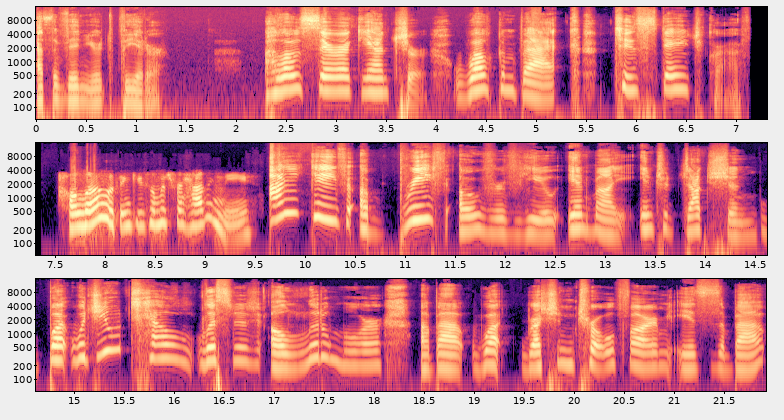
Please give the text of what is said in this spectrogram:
at the Vineyard Theater. Hello, Sarah Gancher. Welcome back to Stagecraft. Hello, thank you so much for having me. I gave a brief overview in my introduction, but would you tell listeners a little more about what Russian Troll Farm is about?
